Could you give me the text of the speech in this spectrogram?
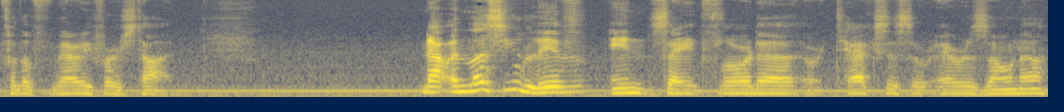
for the very first time. Now, unless you live in, say, Florida or Texas or Arizona,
